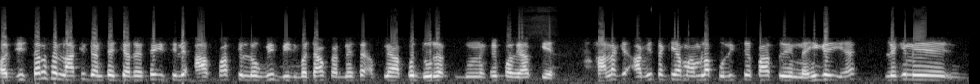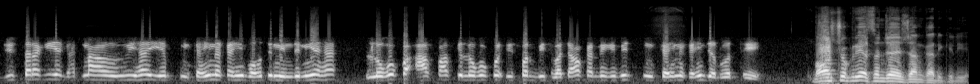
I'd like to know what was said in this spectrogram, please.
और जिस तरह से लाठी डंडे चल रहे थे, इसीलिए आसपास के लोग भी बीच बचाव करने से अपने आप को दूर रखने के प्रयास किए। हालाँकि अभी तक यह मामला पुलिस के पास नहीं गई है, लेकिन जिस तरह की ये घटना हुई है, ये कहीं ना कहीं बहुत ही निंदनीय है। लोगों को, आसपास के लोगों को इस पर बीच बचाव करने की भी कहीं ना कहीं ज़रूरत थी। बहुत शुक्रिया संजय इस जानकारी के लिए।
